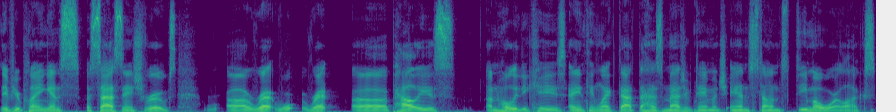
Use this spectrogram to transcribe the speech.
if you're playing against Assassination Rogues, uh, Ret, Ret uh, Pallies, Unholy DKs, anything like that that has magic damage and stuns, Demo Warlocks,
